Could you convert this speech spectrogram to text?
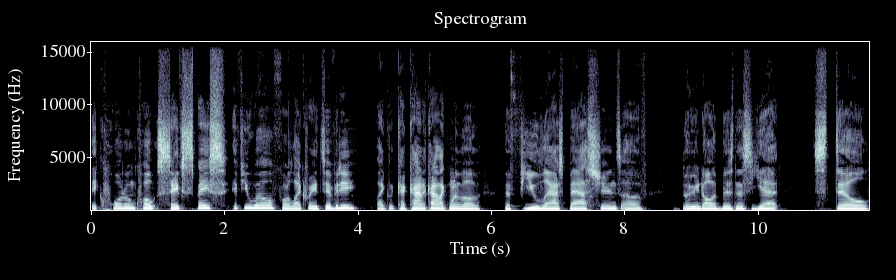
a quote unquote safe space, if you will, for like creativity. Like kind of kind of like one of the the few last bastions of billion dollar business, yet still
